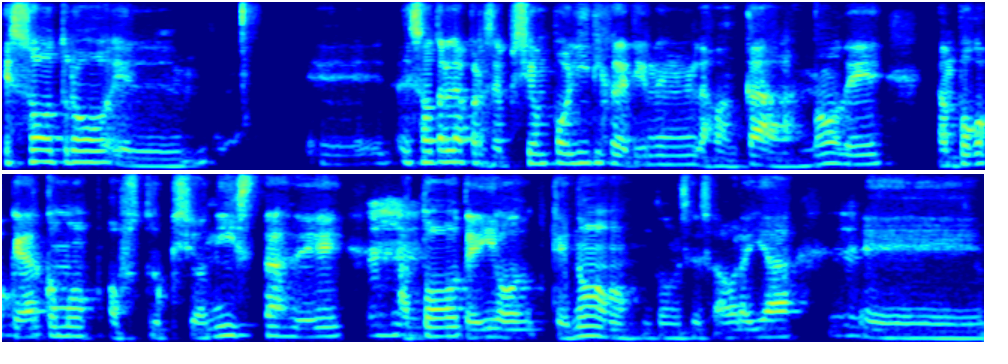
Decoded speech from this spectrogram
es otro el, eh, es otra la percepción política que tienen las bancadas, ¿no? De tampoco quedar como obstruccionistas de a todo te digo que no. Entonces ahora ya eh,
